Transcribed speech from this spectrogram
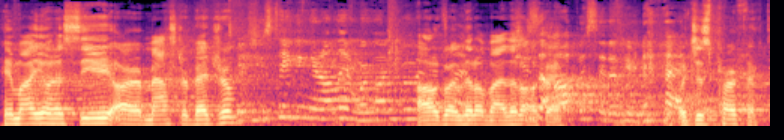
Hey, Ma, you want to see our master bedroom? Yeah, she's taking it all in. We're going room Oh, at we're a going time. little by little? She's Okay. the opposite of your dad. Which is perfect.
